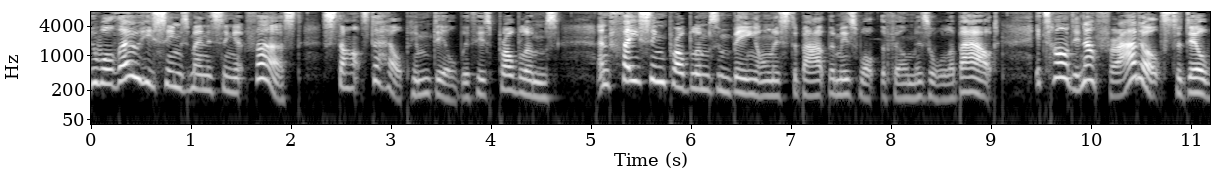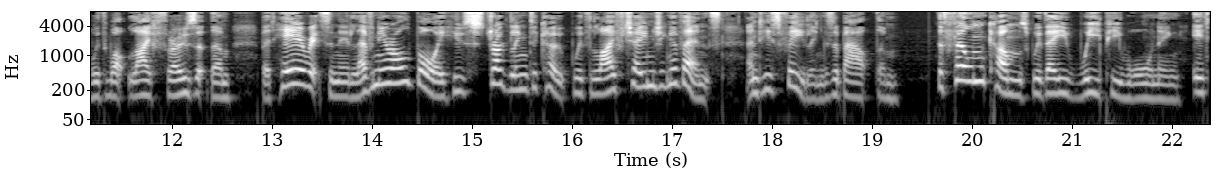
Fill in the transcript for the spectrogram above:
who, although he seems menacing at first, starts to help him deal with his problems. And facing problems and being honest about them is what the film is all about. It's hard enough for adults to deal with what life throws at them, but here it's an 11 year old boy who's struggling to cope with life changing events and his feelings about them. The film comes with a weepy warning. It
